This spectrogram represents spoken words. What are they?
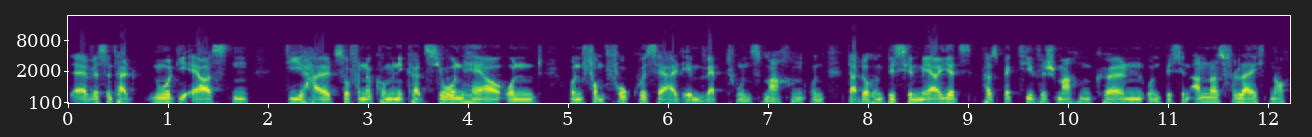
äh, wir sind halt nur die ersten, die halt so von der Kommunikation her und, und vom Fokus her halt eben Webtoons machen und dadurch ein bisschen mehr jetzt perspektivisch machen können und ein bisschen anders vielleicht noch.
